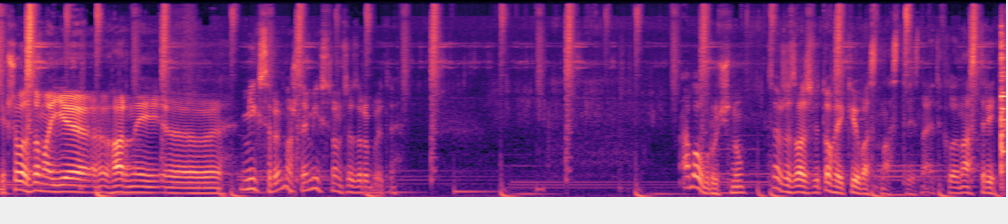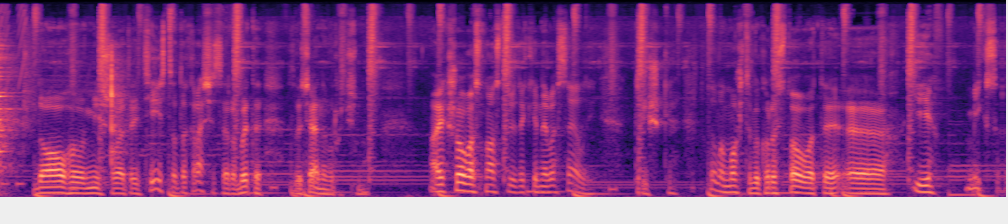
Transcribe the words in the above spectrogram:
Якщо у вас вдома є гарний е, міксер, ви можете міксером це зробити. Або вручну. Це вже залежить від того, який у вас настрій. Знаєте, коли настрій довго вмішувати тісто, то краще це робити, звичайно, вручну. А якщо у вас настрій такий невеселий трішки, то ви можете використовувати е, і міксер.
